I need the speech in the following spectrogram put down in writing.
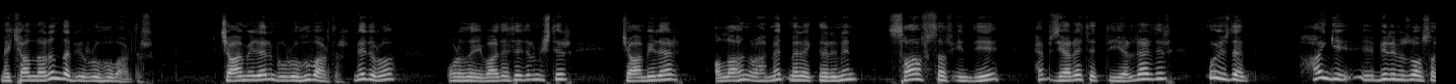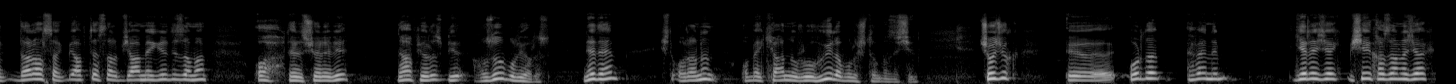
mekanların da bir ruhu vardır. Camilerin bir ruhu vardır. Nedir o? Orada ibadet edilmiştir. Camiler Allah'ın rahmet meleklerinin saf saf indiği, hep ziyaret ettiği yerlerdir. O yüzden hangi e, birimiz olsak, daralsak bir abdest alıp camiye girdiği zaman oh deriz şöyle bir ne yapıyoruz? Bir huzur buluyoruz. Neden? İşte oranın o mekanın ruhuyla buluştuğumuz için. Çocuk e, orada efendim gelecek, bir şey kazanacak.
